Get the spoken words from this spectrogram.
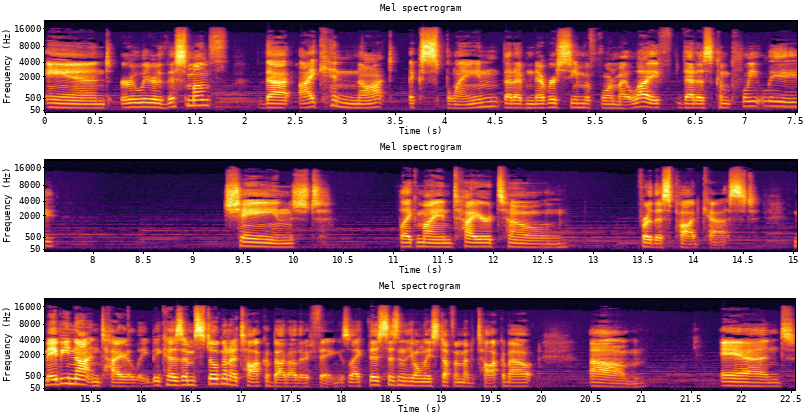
and earlier this month that I cannot explain that I've never seen before in my life that has completely changed like my entire tone for this podcast. Maybe not entirely because I'm still going to talk about other things. Like this isn't the only stuff I'm going to talk about. Um and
